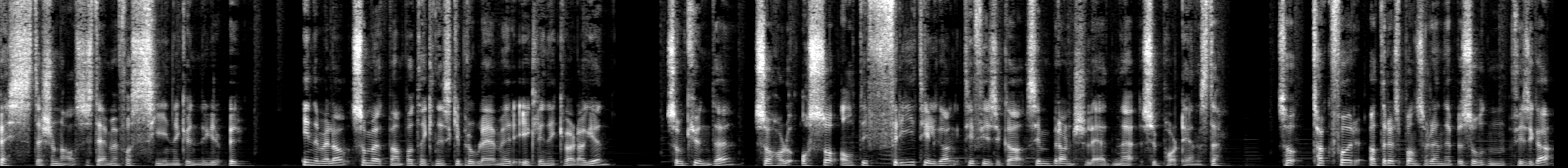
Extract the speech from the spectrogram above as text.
beste journalsystemet for sine kundegrupper. Innimellom så møter man på tekniske problemer i klinikkhverdagen. Som kunde så har du også alltid fri tilgang til Fysika sin bransjeledende supporttjeneste. Så takk for at dere sponser denne episoden, Fysika.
